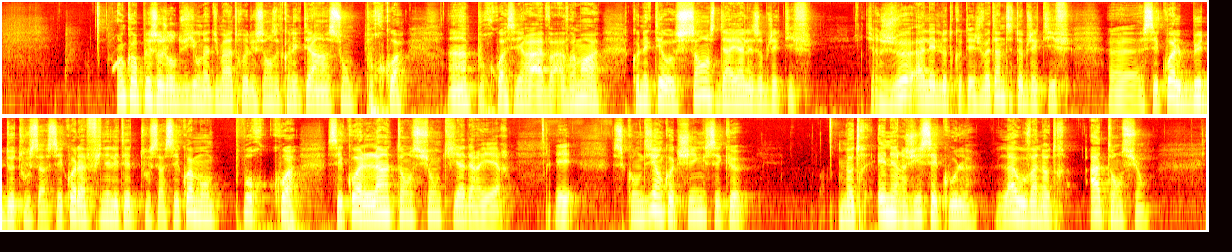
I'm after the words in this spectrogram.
Encore plus aujourd'hui, on a du mal à trouver du sens d'être connecté à un son pourquoi, un pourquoi, c'est-à-dire vraiment à connecter au sens derrière les objectifs je veux aller de l'autre côté, je veux atteindre cet objectif. Euh, c'est quoi le but de tout ça? C'est quoi la finalité de tout ça? C'est quoi mon pourquoi? C'est quoi l'intention qu'il y a derrière? Et ce qu'on dit en coaching, c'est que notre énergie s'écoule là où va notre attention.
